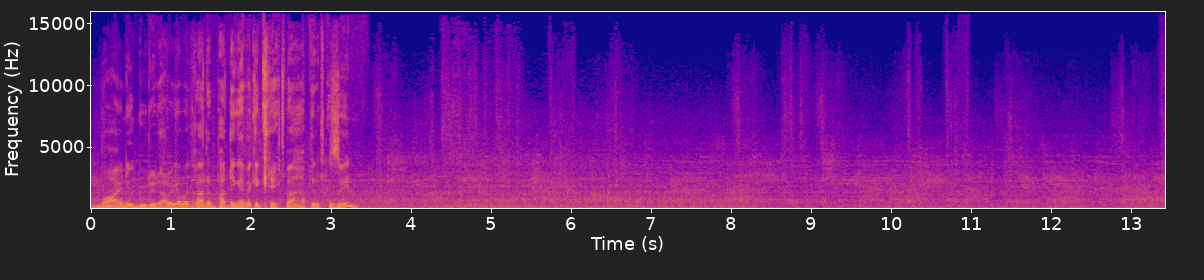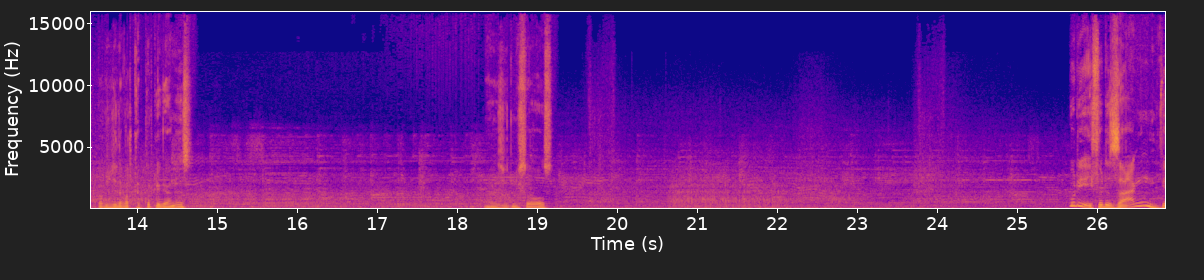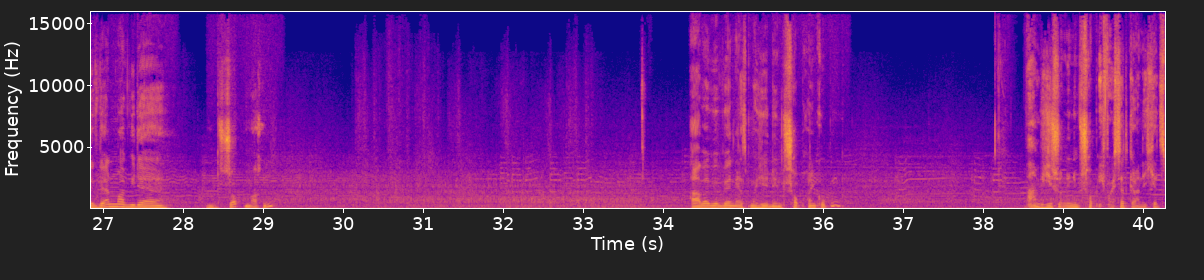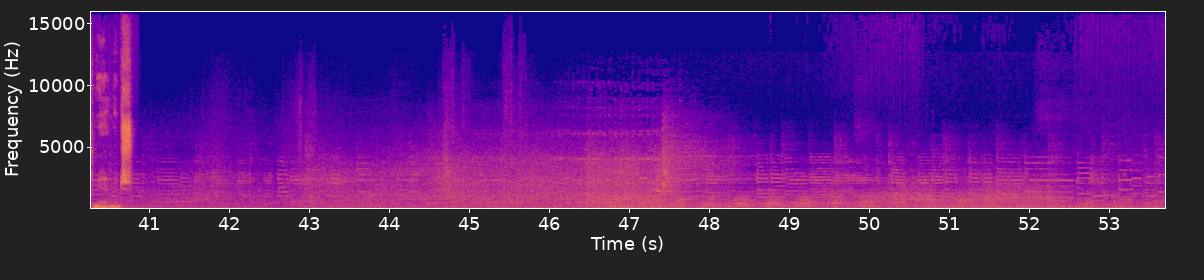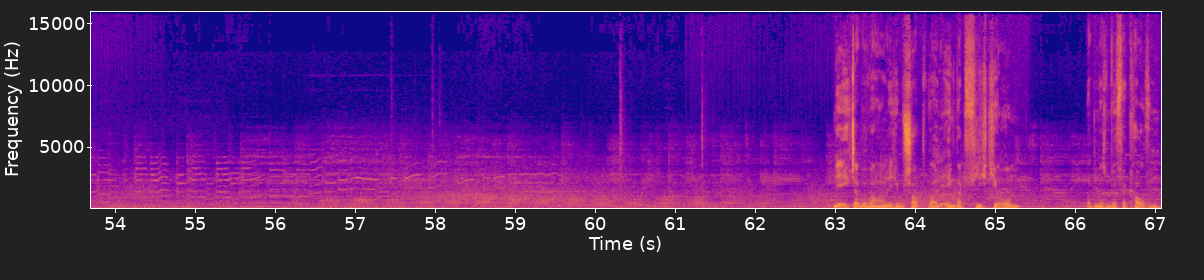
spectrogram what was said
Meine Güte, da habe ich aber gerade ein paar Dinge weggekriegt, wa? Habt ihr das gesehen? Ob da was kaputt gegangen ist? Ja, sieht nicht so aus. Gut, ich würde sagen, wir werden mal wieder einen Job machen. Aber wir werden erstmal hier in den Shop reingucken. Waren wir hier schon in dem Shop? Ich weiß das gar nicht jetzt mehr, Mensch. Nee, ich glaube, wir waren noch nicht im Shop, weil irgendwas fliegt hier rum. Das müssen wir verkaufen.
